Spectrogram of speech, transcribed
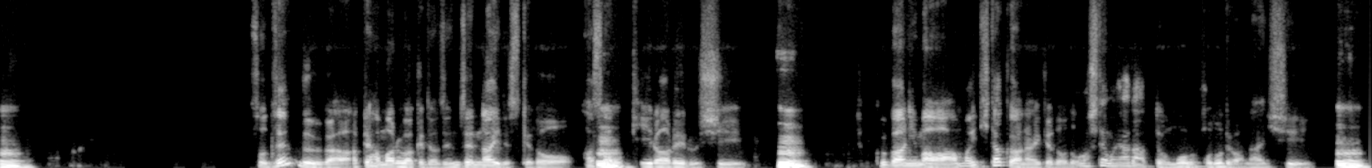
うん、そう、全部が当てはまるわけでは全然ないですけど、朝うん。起きられるし、うん、職場にまああんま行きたくはないけど、どうしても嫌だって思うほどではないし、うん、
